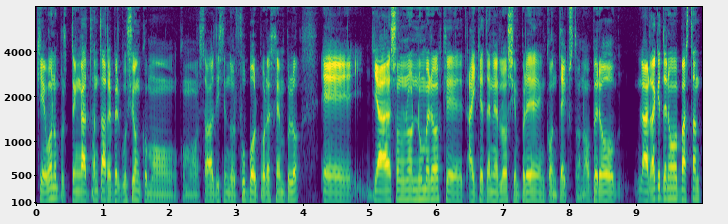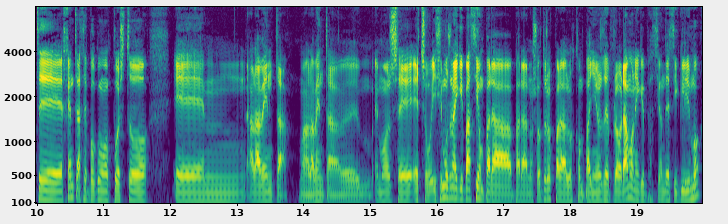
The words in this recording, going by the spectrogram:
que bueno, pues tenga tanta repercusión como, como estabas diciendo el fútbol, por ejemplo, eh, ya son unos números que hay que tenerlos siempre en contexto, ¿no? Pero la verdad que tenemos bastante gente. Hace poco hemos puesto em, a la venta, bueno, a la venta, em, hemos eh, hecho, hicimos una equipación para, para, nosotros, para los compañeros del programa, una equipación de ciclismo,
